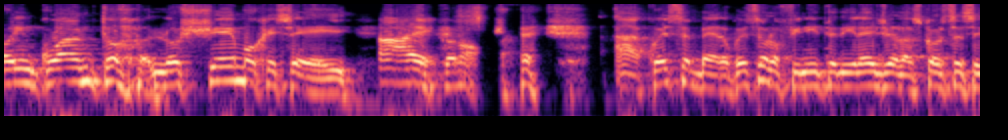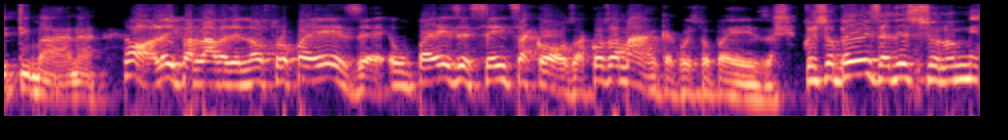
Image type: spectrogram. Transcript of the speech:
o in quanto lo scemo che sei. ah ecco no Ah, questo è bello, questo l'ho finito di leggere la scorsa settimana. No, lei parlava del nostro paese, un paese senza cosa? Cosa manca a questo paese? Questo paese adesso non mi,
